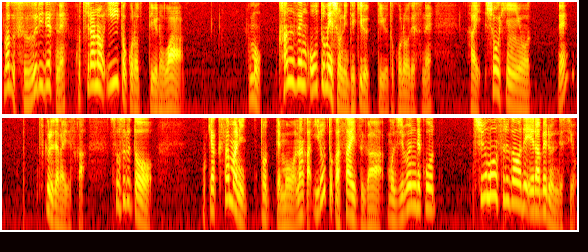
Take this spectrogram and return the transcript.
まず、すずりですね。こちらのいいところっていうのは、もう完全オートメーションにできるっていうところですね。はい。商品をね、作るじゃないですか。そうすると、お客様にとっても、なんか色とかサイズが、もう自分でこう、注文する側で選べるんですよ。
